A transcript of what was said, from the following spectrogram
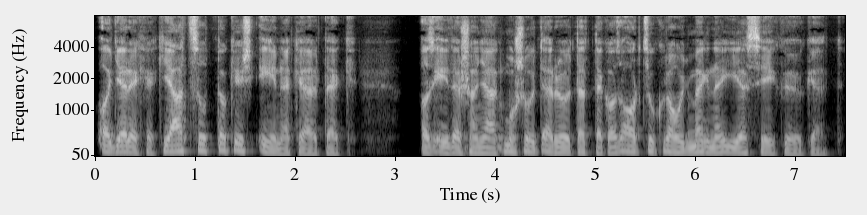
A gyerekek játszottak és énekeltek. Az édesanyák mosolyt erőltettek az arcukra, hogy meg ne ijesszék őket.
